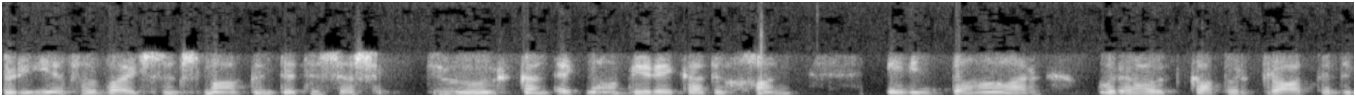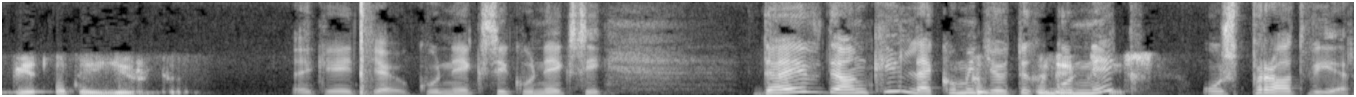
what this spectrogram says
breë verwysings maak en dit is as ek toer kan ek na Amerika toe gaan en daar oor 'n houtkapper praat en weet wat hy hier doen. Ek het jou koneksie koneksie. Dave, dankie. Lekker om met jou te konek. Ons praat weer.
